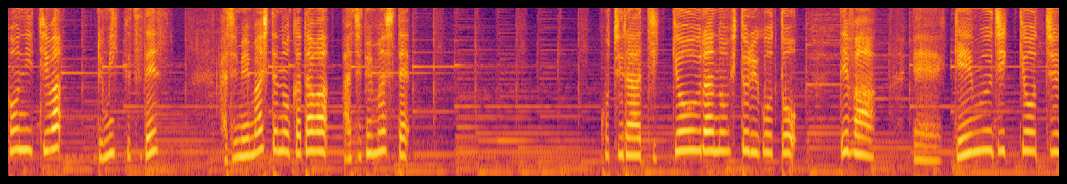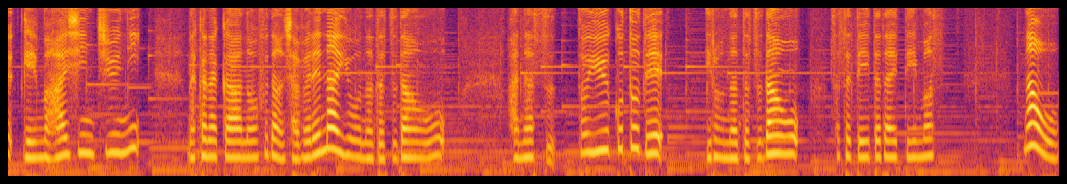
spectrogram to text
こんにちは、ルミックスです。はじめましての方は、はじめまして。こちら、実況裏の独り言では、えー、ゲーム実況中、ゲーム配信中になかなかあの普段喋れないような雑談を話すということで、いろんな雑談をさせていただいています。なお、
